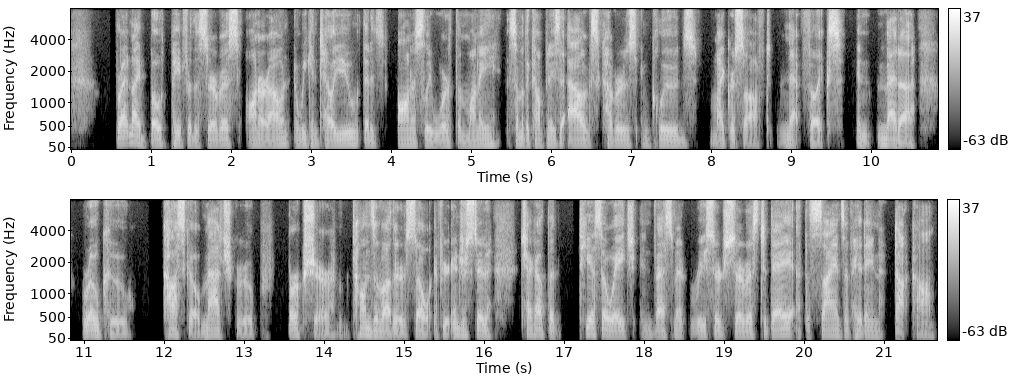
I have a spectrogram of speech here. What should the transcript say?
Brett and I both pay for the service on our own, and we can tell you that it's honestly worth the money. Some of the companies that Alex covers includes Microsoft, Netflix, and Meta, Roku, Costco, Match Group, Berkshire, tons of others. So if you're interested, check out the TSOH investment research service today at thescienceofhitting.com.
